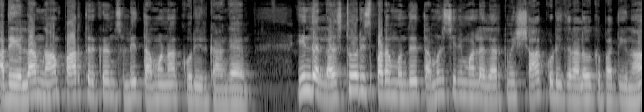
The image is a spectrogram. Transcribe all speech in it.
அதையெல்லாம் நான் பார்த்துருக்கேன்னு சொல்லி தமன்னா கூறியிருக்காங்க. இந்த லவ் ஸ்டோரிஸ் படம் வந்து தமிழ் சினிமாவில் எல்லாருக்குமே ஷாக் கொடுக்குற அளவுக்கு பார்த்தீங்கன்னா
